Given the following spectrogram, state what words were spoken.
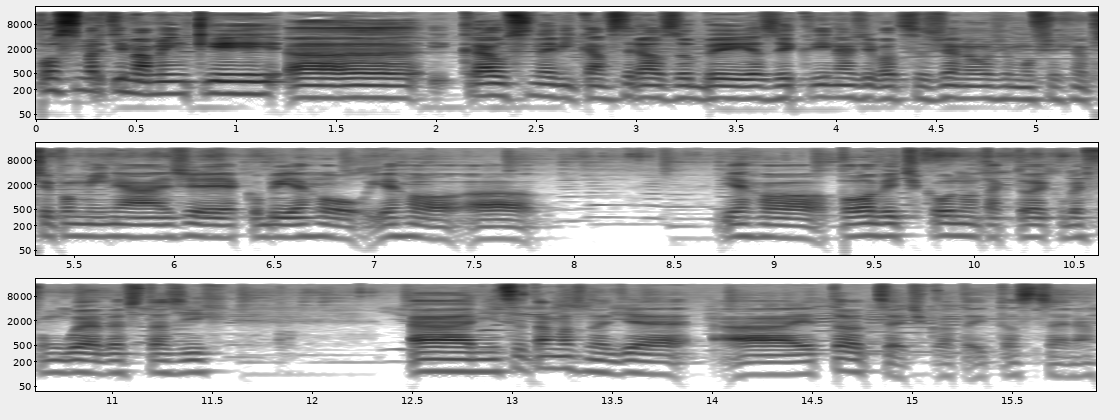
Po smrti maminky uh, Kraus neví, kam si dal zuby, je zvyklý na život se ženou, že mu všechno připomíná, že jakoby jeho, jeho, uh, jeho polovičkou, no tak to jakoby funguje ve vztazích. Uh, nic se tam moc neděje a je to C, tady ta scéna.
